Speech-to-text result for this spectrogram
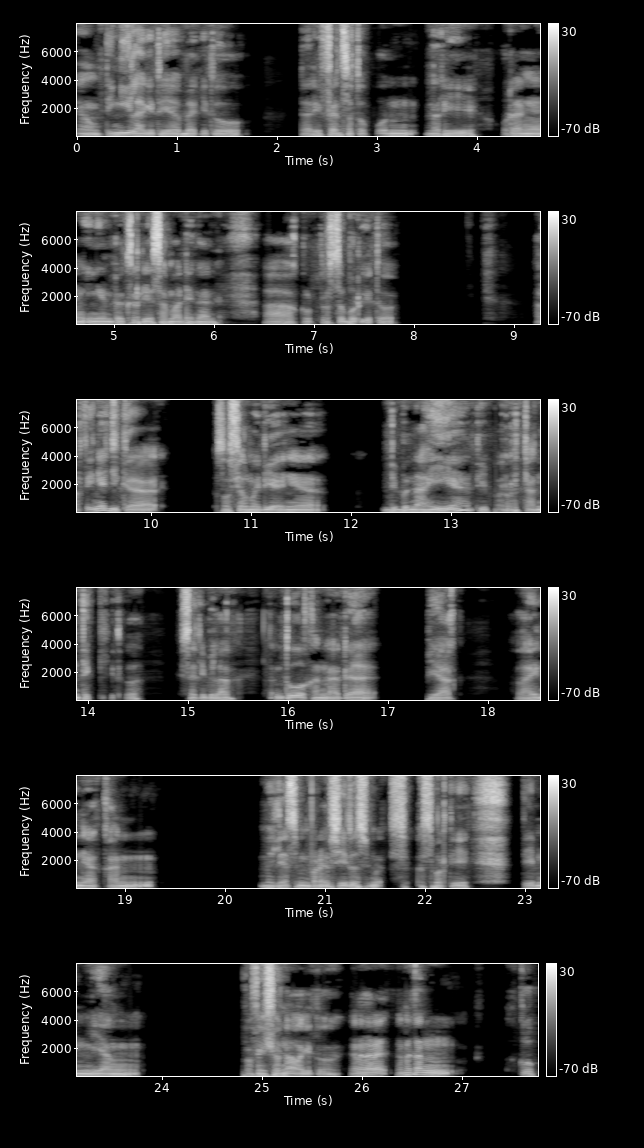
yang tinggi lah gitu ya baik itu dari fans ataupun dari orang yang ingin bekerja sama dengan uh, klub tersebut gitu. Artinya jika sosial medianya dibenahi ya, dipercantik gitu, bisa dibilang tentu akan ada pihak lain yang akan melihat Semen FC itu seperti tim yang profesional gitu. Karena karena kan klub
